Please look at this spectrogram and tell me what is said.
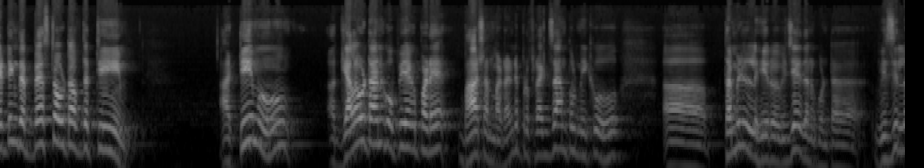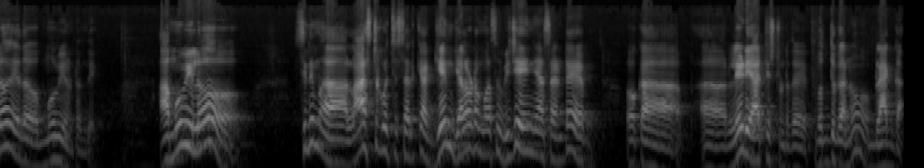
getting the best out of the team ఆ టీము గెలవటానికి ఉపయోగపడే భాష అనమాట అంటే ఇప్పుడు ఫర్ ఎగ్జాంపుల్ మీకు తమిళ్ హీరో విజయ్ అనుకుంటా విజిల్లో ఏదో మూవీ ఉంటుంది. ఆ మూవీలో సినిమా లాస్ట్కి వచ్చేసరికి ఆ గేమ్ గెలవడం కోసం విజయ్ ఏం చేస్తాడంటే ఒక లేడీ ఆర్టిస్ట్ ఉంటుంది బొద్దుగాను బ్లాక్గా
